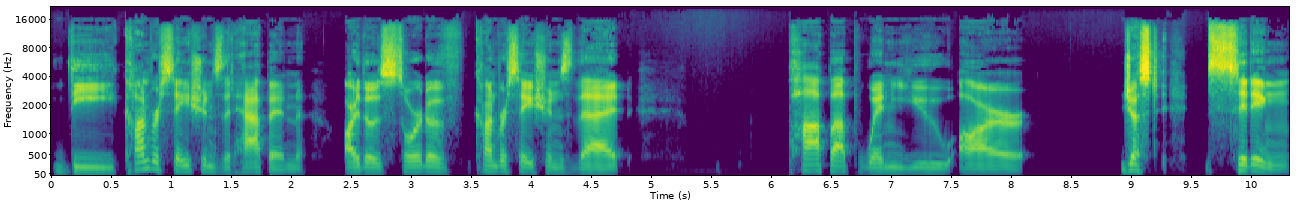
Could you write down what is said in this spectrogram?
the conversations that happen are those sort of conversations that pop up when you are just sitting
